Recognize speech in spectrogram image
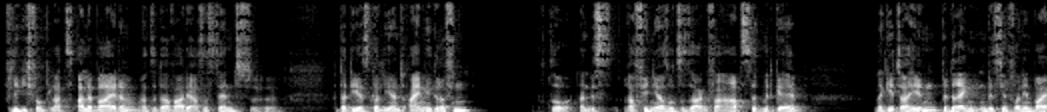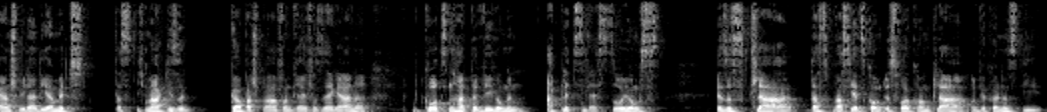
fliege ich vom Platz. Alle beide, also da war der Assistent, äh, hat da deeskalierend eingegriffen. So, dann ist Rafinha sozusagen verarztet mit Gelb. Und dann geht er hin, bedrängt ein bisschen von den Bayern-Spielern, die er mit, das, ich mag diese Körpersprache von Gräfe sehr gerne, mit kurzen Handbewegungen abblitzen lässt. So, Jungs, es ist klar, dass was jetzt kommt, ist vollkommen klar und wir können uns die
